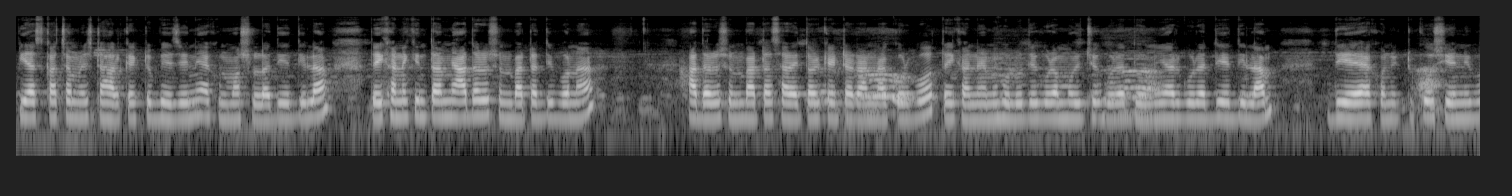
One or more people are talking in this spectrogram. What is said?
পেঁয়াজ, কাঁচামরিচটা হালকা একটু ভেজে নিয়ে এখন মশলা দিয়ে দিলাম। তো এখানে কিন্তু আমি আদা, রসুন বাটা দিব না। আদা, রসুন বাটা ছাড়াই তরকারিটা রান্না করব। তো এখানে আমি হলুদের গুঁড়া, মরিচের গুঁড়া, ধনিয়ার গুঁড়া দিয়ে দিলাম। দিয়ে এখন একটু কষিয়ে নিব।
